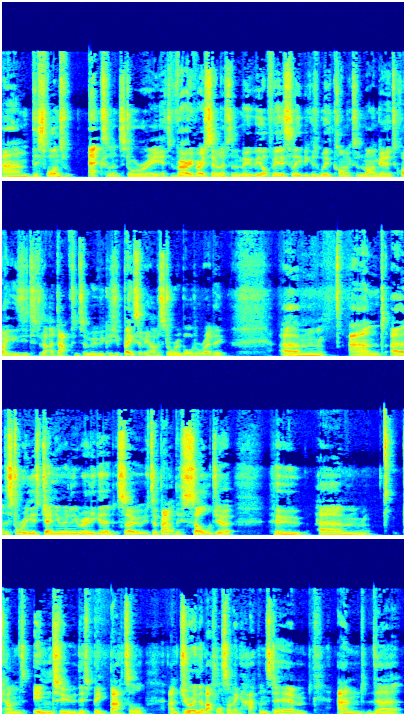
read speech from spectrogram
and this one's excellent story. It's very, very similar to the movie, obviously, because with comics and manga, it's quite easy to adapt into a movie because you basically have a storyboard already. Um, and uh, the story is genuinely really good. So it's about this soldier who um, comes into this big battle, and during the battle, something happens to him, and that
